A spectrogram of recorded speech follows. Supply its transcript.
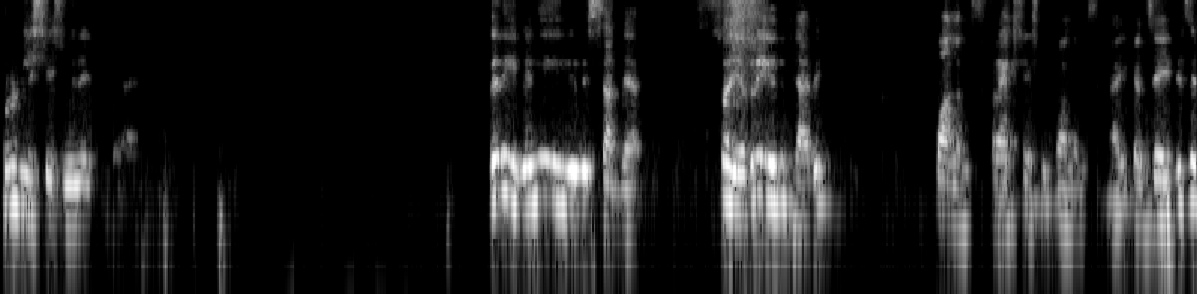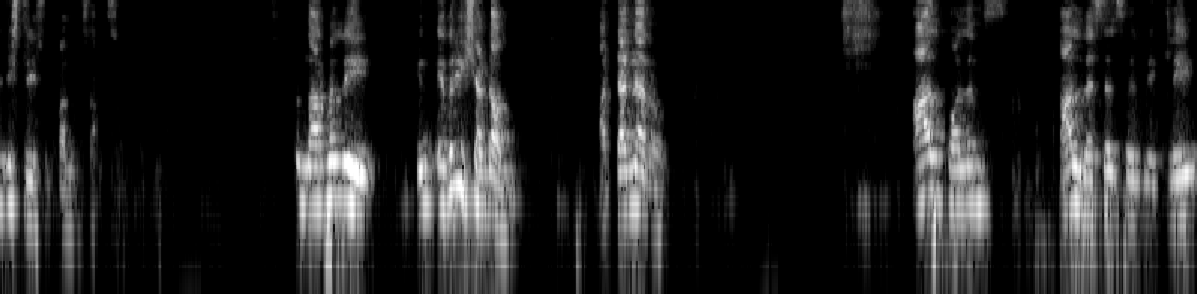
crude distillation unit. Very many units are there. So every unit having columns, fractionation columns. I can say it is a distillation columns also. So normally, in every shutdown or turnaround, all columns, all vessels will be cleaned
